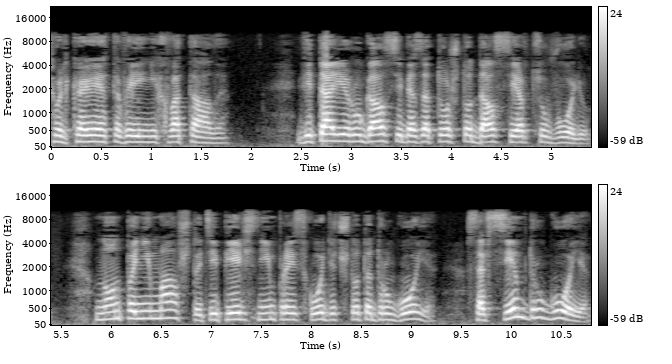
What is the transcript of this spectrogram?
Только этого и не хватало!» Виталий ругал себя за то, что дал сердцу волю. Но он понимал, что теперь с ним происходит что-то другое, совсем другое.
